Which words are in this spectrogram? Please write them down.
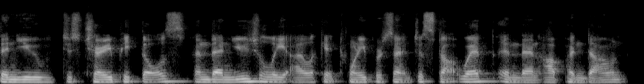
then you just cherry pick those. And then usually i look at 20% to start with and then up and down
